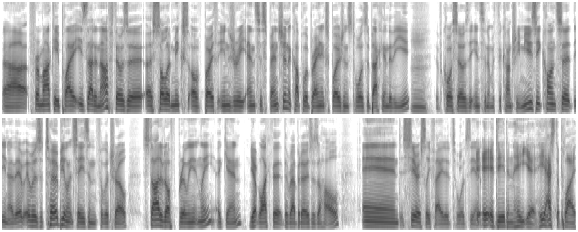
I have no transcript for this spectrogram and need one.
Uh, for a marquee player, is that enough? There was a, a solid mix of both injury and suspension, a couple of brain explosions towards the back end of the year. Mm. Of course, there was the incident with the country music concert. You know, there, it was a turbulent season for Latrell. Started off brilliantly again, Yep. like the, the Rabbitohs as a whole, and seriously faded towards the end. It, it did, and he yeah he has to play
